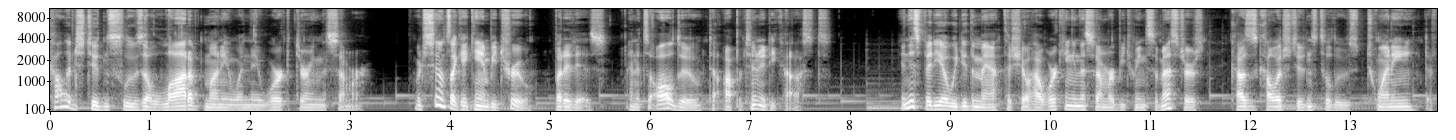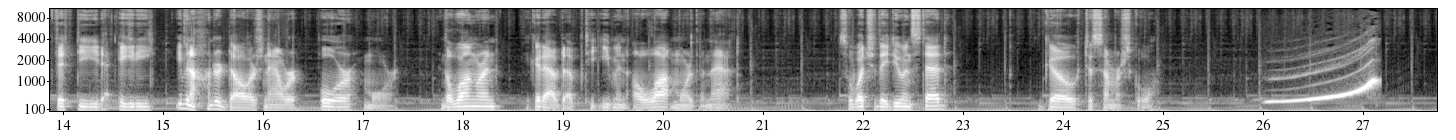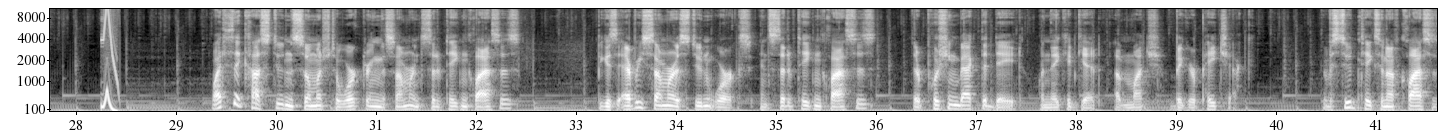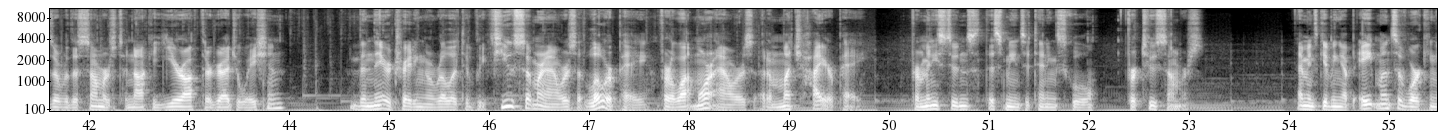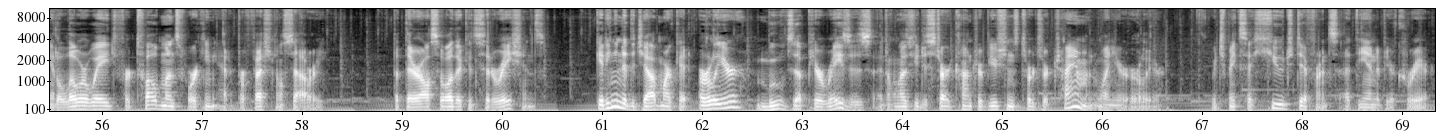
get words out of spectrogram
College students lose a lot of money when they work during the summer, which sounds like it can't be true, but it is, and it's all due to opportunity costs. In this video, we do the math to show how working in the summer between semesters causes college students to lose 20 to 50 to 80, even $100 an hour or more. In the long run, it could add up to even a lot more than that. So, what should they do instead? Go to summer school. Why does it cost students so much to work during the summer instead of taking classes? Because every summer a student works, instead of taking classes, they're pushing back the date when they could get a much bigger paycheck. If a student takes enough classes over the summers to knock a year off their graduation, then they are trading a relatively few summer hours at lower pay for a lot more hours at a much higher pay. For many students, this means attending school for two summers. That means giving up 8 months of working at a lower wage for 12 months working at a professional salary. But there are also other considerations. Getting into the job market earlier moves up your raises and allows you to start contributions towards retirement one year earlier, which makes a huge difference at the end of your career.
